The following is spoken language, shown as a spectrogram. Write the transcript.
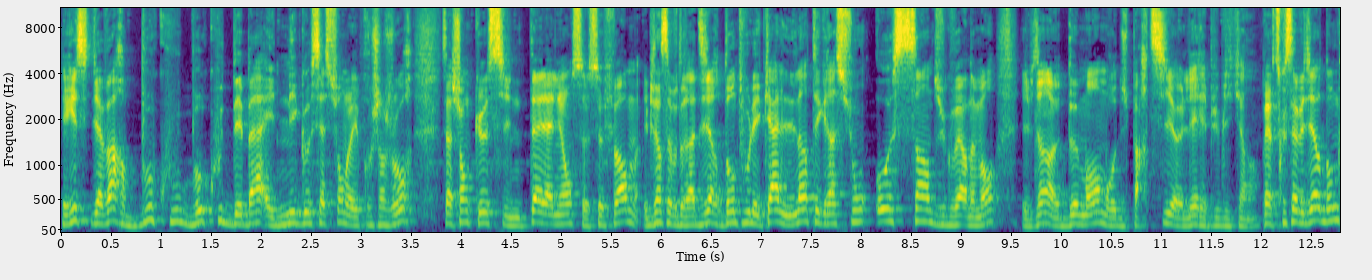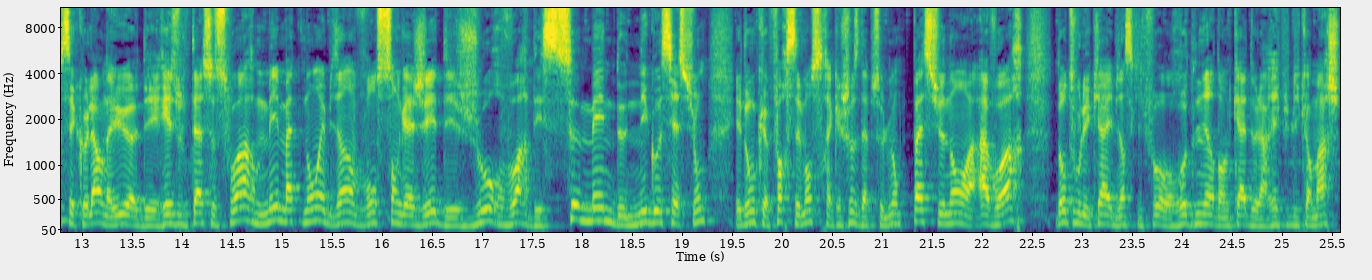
Il risque d'y avoir beaucoup, beaucoup de débats et de négociations dans les prochains jours, sachant que si une telle alliance se forme, eh bien ça voudra dire dans tous les cas l'intégration au sein du gouvernement, eh bien de membres du parti euh, les Républicains. Bref, ce que ça veut dire donc, c'est que là, on a eu euh, des résultats ce soir, mais maintenant, eh bien, vont s'engager des jours, voire des semaines de négociations, et donc forcément, ce sera quelque chose d'absolument passionnant à voir. Dans tous les cas, eh bien, ce qu'il faut retenir dans le cas de la République en marche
